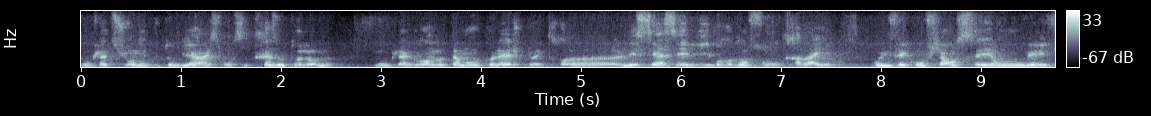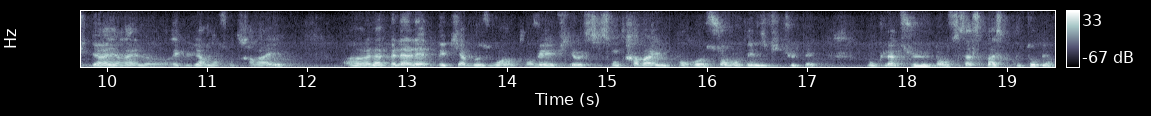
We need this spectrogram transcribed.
Donc là-dessus on est plutôt bien. Ils sont aussi très autonomes. Donc la grande, notamment au collège, peut être euh, laissée assez libre dans son travail. On lui fait confiance et on vérifie derrière elle régulièrement son travail. Euh, L'appel à l'aide dès qu'il y a besoin pour vérifier aussi son travail ou pour euh, surmonter une difficulté. Donc là-dessus, ça se passe plutôt bien.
